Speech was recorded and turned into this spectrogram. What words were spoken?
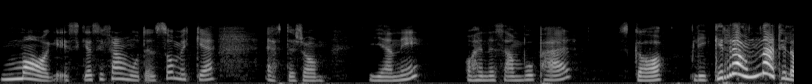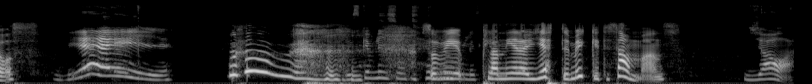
magisk. Jag ser fram emot den så mycket eftersom Jenny och hennes sambo Per ska bli grannar till oss. Yay! Woho! Det ska bli så otroligt Så vi planerar jättemycket tillsammans. Ja!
